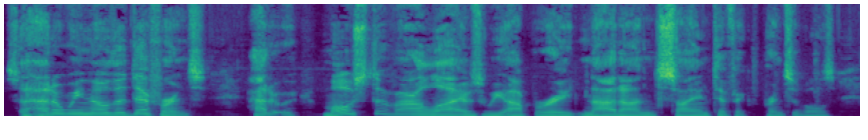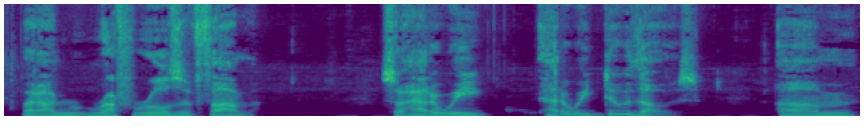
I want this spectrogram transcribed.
So, how do we know the difference? How do most of our lives we operate not on scientific principles, but on rough rules of thumb. So, how do we how do we do those? Um,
